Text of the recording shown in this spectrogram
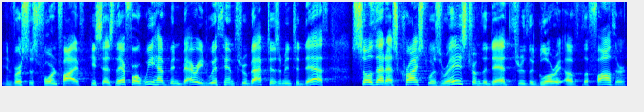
In verses four and five, he says, therefore we have been buried with him through baptism into death, so that as Christ was raised from the dead through the glory of the Father,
